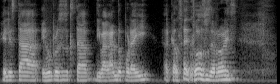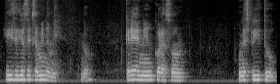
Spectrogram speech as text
Él está en un proceso que está divagando por ahí a causa de todos sus errores. Y dice, Dios, examíname, ¿no? Crea en mí un corazón, un espíritu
